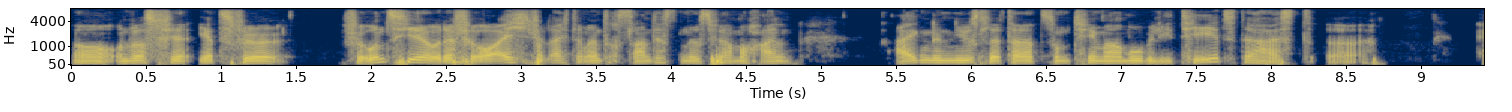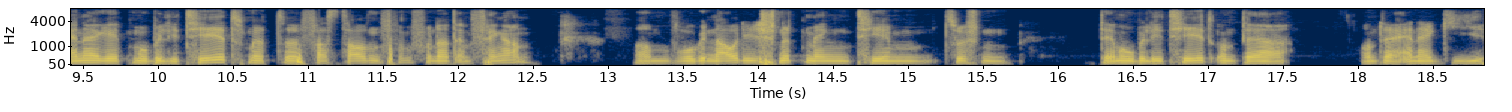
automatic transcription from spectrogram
Äh, und was für jetzt für, für uns hier oder für euch vielleicht am interessantesten ist, wir haben auch einen eigenen Newsletter zum Thema Mobilität, der heißt äh, Energate Mobilität mit äh, fast 1500 Empfängern, ähm, wo genau die Schnittmengen-Themen zwischen der Mobilität und der und der Energie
